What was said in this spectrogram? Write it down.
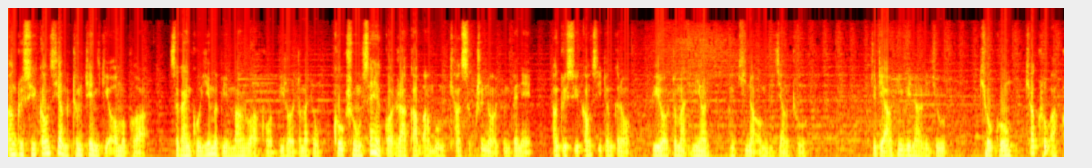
အင်္ဂရိစီကောင်စီယမ်ထုံတင်ကီအမဖွာစကိုင်းကိုယေမပီမန်ရောအခွန်ပြီးတော့တမတုံခုခုံဆဲကောရာကပ်အံဘုံခါဆုခရနောတွန်ပနေအင်္ဂရိစီကောင်စီတန်ကနောပြီးတော့တမတ်မီယန်အမ်ခိနာအုံဒီဂျန်ထူကျူတီအောင်ဟိဝီနာလီကျူချိုကုံဖြတ်ခရုအက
